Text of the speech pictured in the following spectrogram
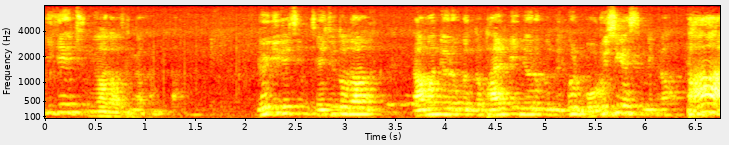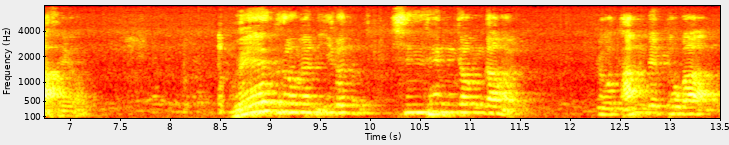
이게 중요하다고 생각합니다. 여기 계신 제주도당 남원 여러분도 발빈 여러분들 그걸 모르시겠습니까? 다 아세요. 왜 그러면 이런 신생정당을 그리고 당 대표가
